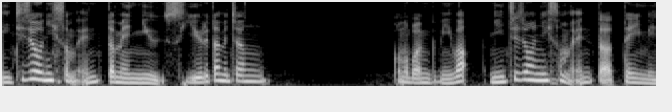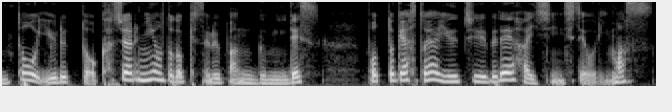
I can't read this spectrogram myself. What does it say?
日常に潜むエンタメニュース、ゆるためちゃん。この番組は日常に潜むエンターテインメントをゆるっとカジュアルにお届けする番組です。ポッドキャストや YouTube で配信しております。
